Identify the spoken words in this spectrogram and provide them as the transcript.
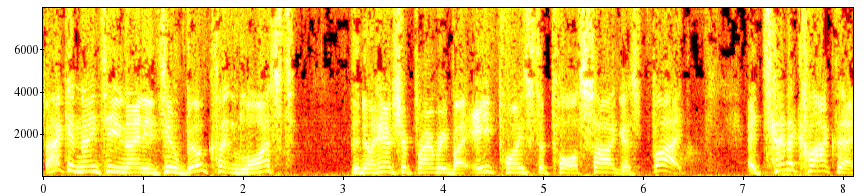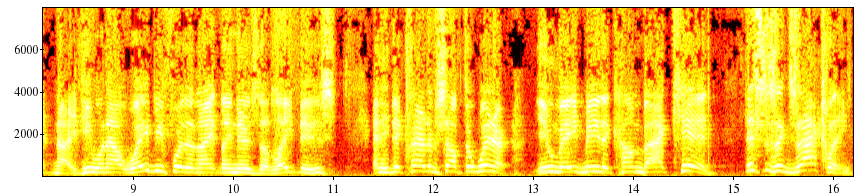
Back in 1992, Bill Clinton lost the New Hampshire primary by eight points to Paul Tsongas, but at 10 o'clock that night, he went out way before the nightly news, the late news, and he declared himself the winner. You made me the comeback kid. This is exactly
